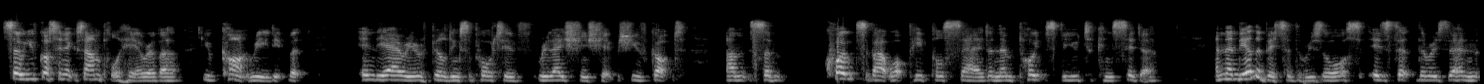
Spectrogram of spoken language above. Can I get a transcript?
So you've got an example here of a, you can't read it, but in the area of building supportive relationships, you've got um, some quotes about what people said and then points for you to consider. And then the other bit of the resource is that there is then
